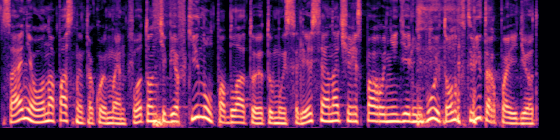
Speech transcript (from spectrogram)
Саня, он опасный такой мэн. Вот он тебе вкинул по блату эту мысль. Если она через пару недель не будет, он в Твиттер пойдет.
